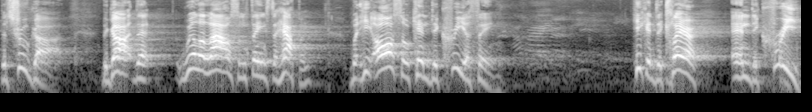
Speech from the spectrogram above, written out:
the true God, the God that will allow some things to happen, but he also can decree a thing. He can declare and decree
